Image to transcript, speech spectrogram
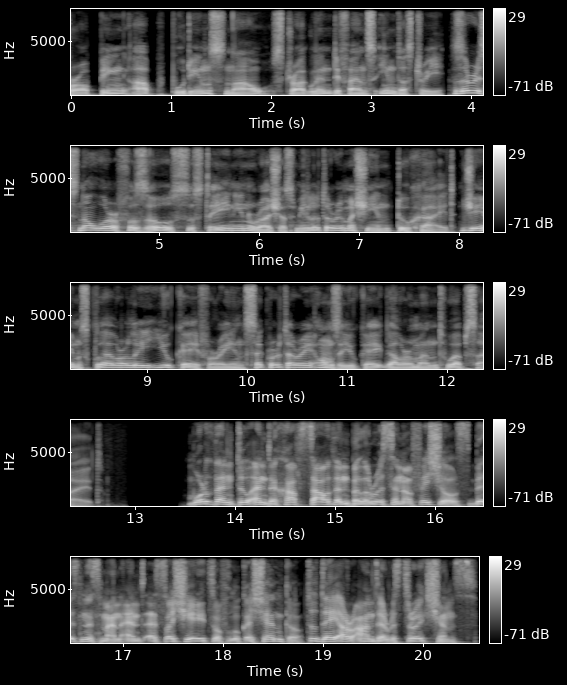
propping up Putin's now struggling defense industry. There is nowhere for those sustaining Russia's military machine to hide. James Cleverly, UK Foreign Secretary on the UK government website. More than two and a half thousand Belarusian officials, businessmen and associates of Lukashenko today are under restrictions.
